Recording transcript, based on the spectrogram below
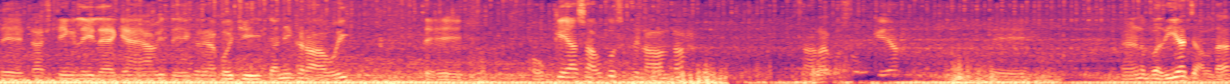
ਤੇ ਟੈਸਟਿੰਗ ਲਈ ਲੈ ਕੇ ਆਇਆ ਵੀ ਦੇਖ ਰਿਹਾ, ਕੋਈ ਚੀਜ਼ ਤਾਂ ਨਹੀਂ ਖਰਾਬ ਹੋਈ। ਤੇ ਓਕੇ ਆ ਸਭ ਕੁਝ ਫਿਲਹਾਲ ਤਾਂ, ਸਾਰਾ ਕੁਝ ਓਕੇ ਆ। ਤੇ ਐਨ ਵਧੀਆ ਚੱਲਦਾ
